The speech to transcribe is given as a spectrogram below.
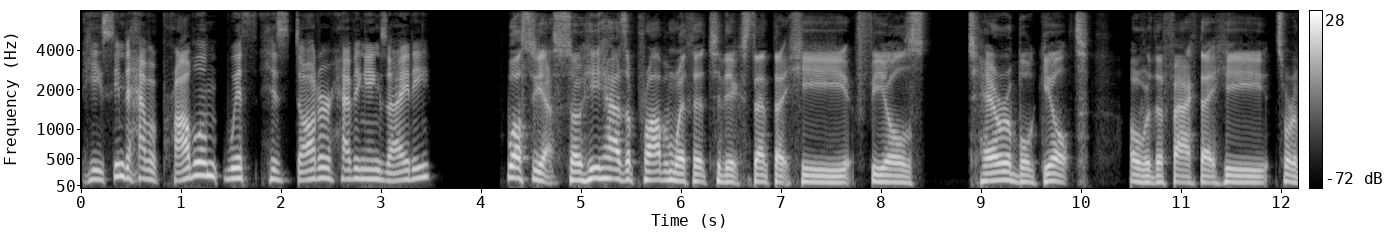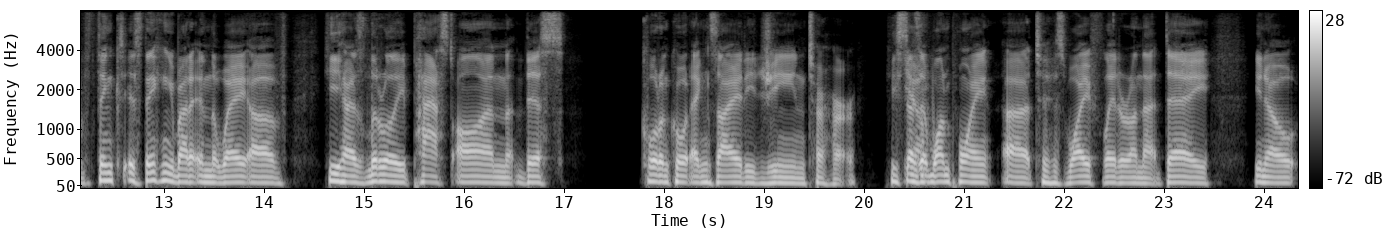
he seemed to have a problem with his daughter having anxiety. Well, so yes, so he has a problem with it to the extent that he feels terrible guilt over the fact that he sort of thinks is thinking about it in the way of he has literally passed on this quote unquote anxiety gene to her. He says Yeah. at one point uh, to his wife later on that day, you know,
